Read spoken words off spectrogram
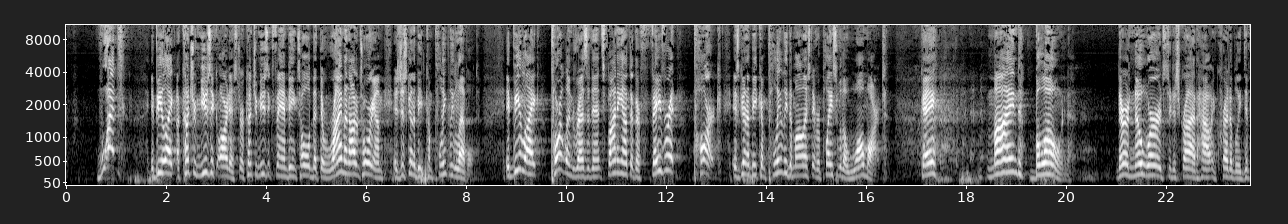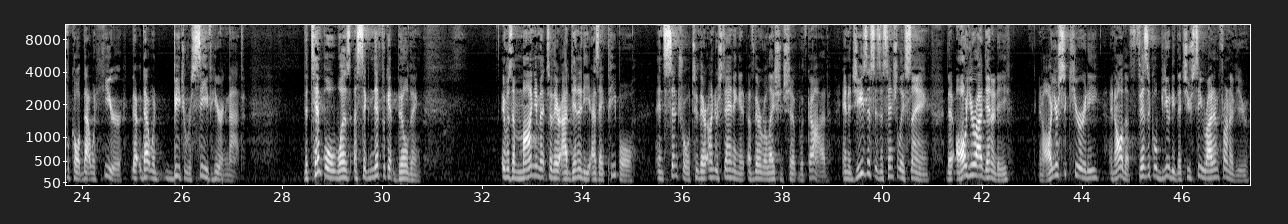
What? It'd be like a country music artist or a country music fan being told that the Ryman Auditorium is just going to be completely leveled. It'd be like Portland residents finding out that their favorite park is going to be completely demolished and replaced with a Walmart. Okay? Mind blown. There are no words to describe how incredibly difficult that would hear, that, that would be to receive hearing that. The temple was a significant building. It was a monument to their identity as a people and central to their understanding of their relationship with God. And Jesus is essentially saying that all your identity and all your security and all the physical beauty that you see right in front of you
